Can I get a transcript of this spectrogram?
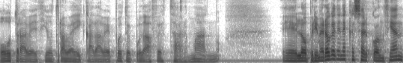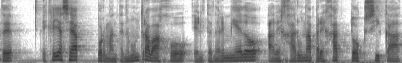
otra vez y otra vez y cada vez pues te puede afectar más, ¿no? Eh, lo primero que tienes que ser consciente es que ya sea por mantener un trabajo, el tener miedo a dejar una pareja tóxica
